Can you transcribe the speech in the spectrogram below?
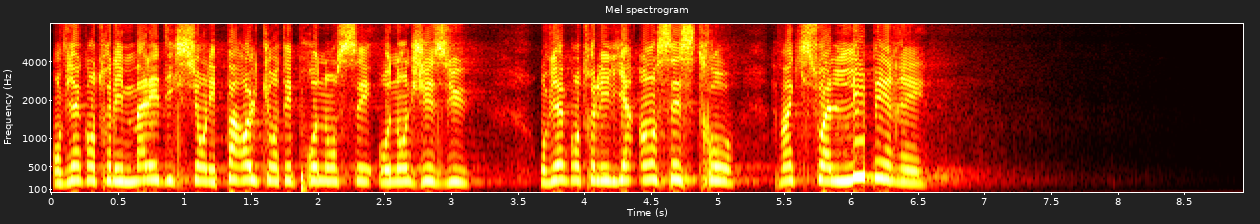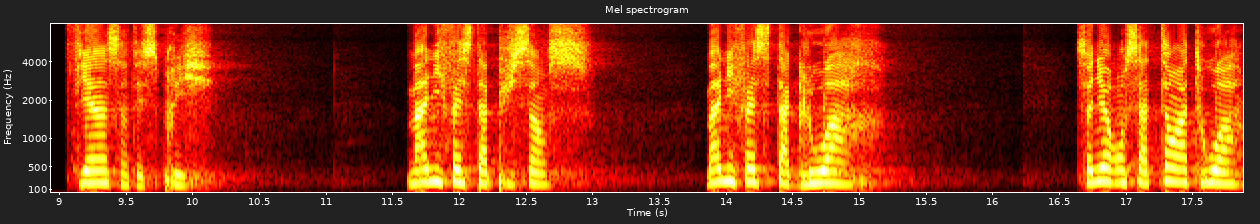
On vient contre les malédictions, les paroles qui ont été prononcées au nom de Jésus. On vient contre les liens ancestraux, afin qu'ils soient libérés. Viens, Saint-Esprit. Manifeste ta puissance. Manifeste ta gloire. Seigneur, on s'attend à toi.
